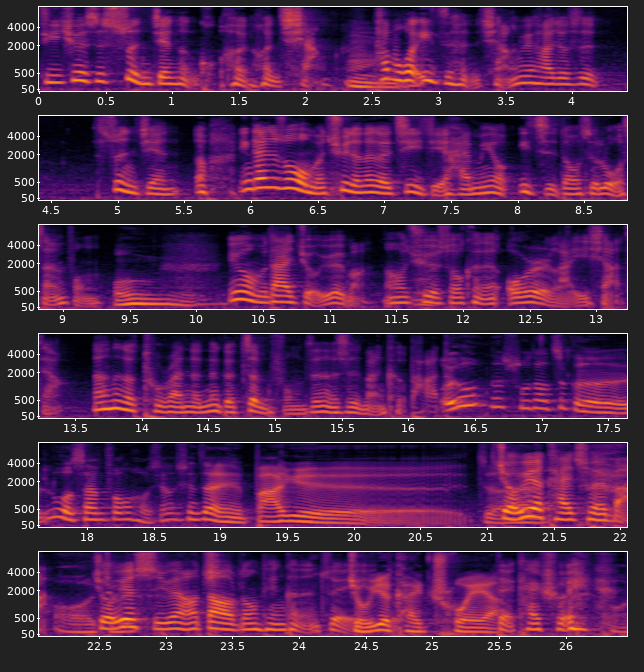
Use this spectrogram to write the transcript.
的确是瞬间很很很强，嗯，它不会一直很强，因为它就是。瞬间，呃，应该是说我们去的那个季节还没有一直都是落山风，哦，因为我们大概九月嘛，然后去的时候可能偶尔来一下这样。那那个突然的那个阵风真的是蛮可怕的。哎呦，那说到这个落山风，好像现在八月、九月开吹吧？哦，九月、十月，然后到了冬天可能最九月开吹啊？对，开吹。哦，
